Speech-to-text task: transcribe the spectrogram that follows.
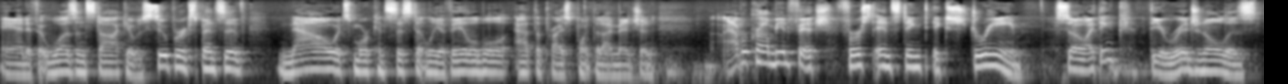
And if it was in stock, it was super expensive. Now it's more consistently available at the price point that I mentioned. Abercrombie and Fitch First Instinct Extreme. So I think the original is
